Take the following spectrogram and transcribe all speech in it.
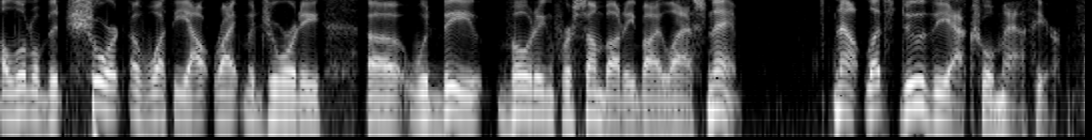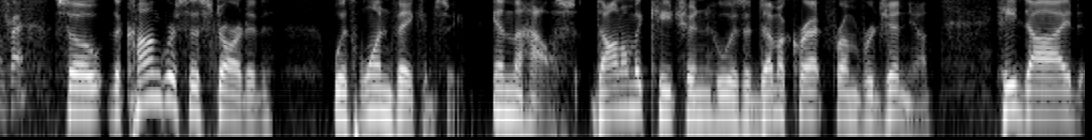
a little bit short of what the outright majority uh, would be voting for somebody by last name. Now, let's do the actual math here. Okay. So the Congress has started with one vacancy in the House. Donald McEachin, who is a Democrat from Virginia, he died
